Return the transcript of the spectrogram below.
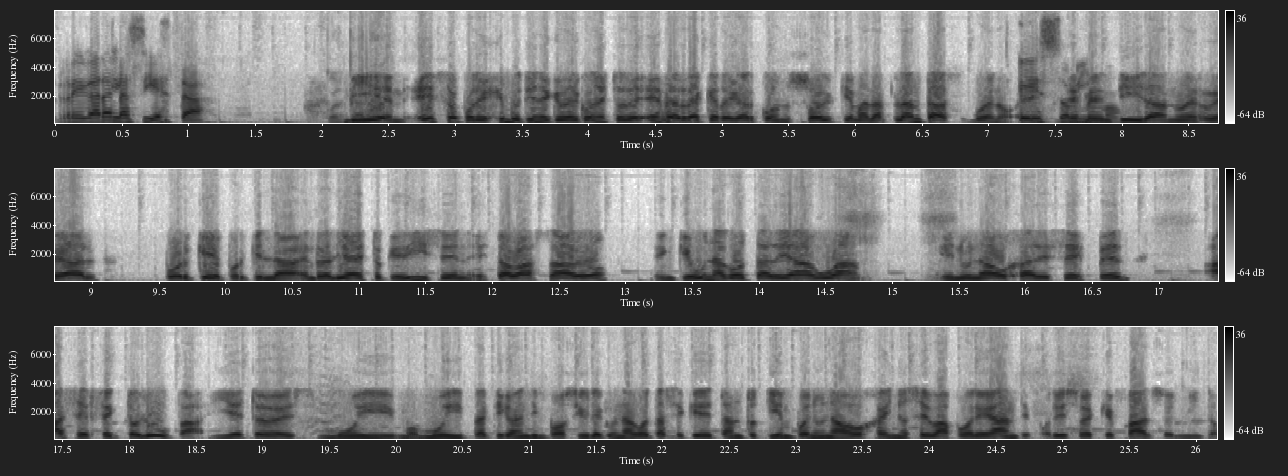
Regar a la siesta. Bien, eso por ejemplo tiene que ver con esto de, ¿es verdad que regar con sol quema las plantas? Bueno, es, Eso es mentira, no es real. ¿Por qué? Porque la, en realidad esto que dicen está basado en que una gota de agua en una hoja de césped hace efecto lupa y esto es muy muy prácticamente imposible que una gota se quede tanto tiempo en una hoja y no se evapore antes, por eso es que es falso el mito.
